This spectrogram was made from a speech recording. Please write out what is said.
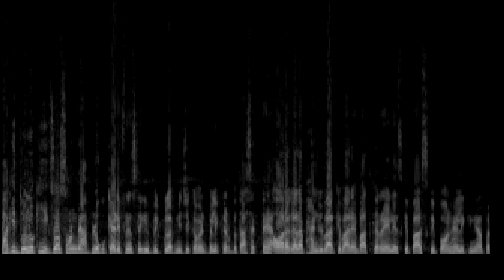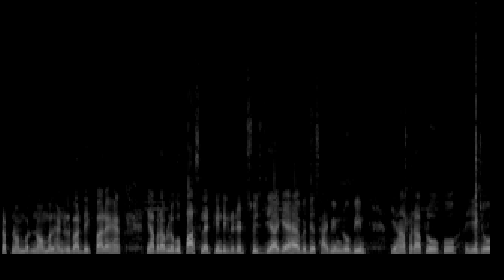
बाकी दोनों की एग्जॉस्ट साउंड में आप लोगों को क्या डिफरेंस लगी, बिल्कुल आप नीचे कमेंट में लिखकर बता सकते हैं। और अगर आप हैंडल बार के बारे में बात कर रहे हैं एनएस के पास क्लिप ऑन है, लेकिन यहाँ पर आप नॉर्मल नॉर्मल हैंडल बार देख पा रहे हैं। यहाँ पर आप लोगों को पास लाइट की इंटीग्रेटेड स्विच दिया गया है with this high beam low beam यहाँ पर आप लोगों को ये जो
